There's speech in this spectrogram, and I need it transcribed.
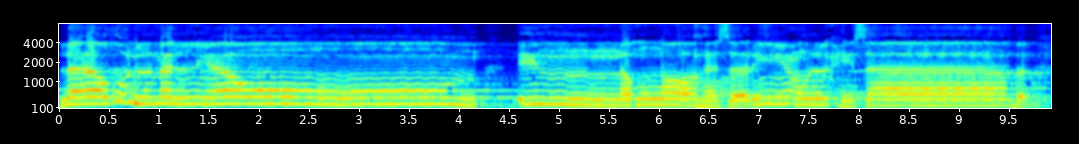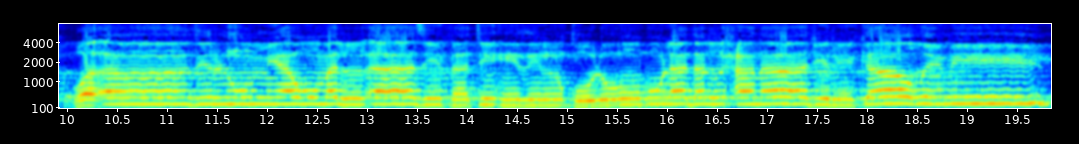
لا ظلم اليوم. إن الله سريع الحساب. وأنذرهم يوم الآزفة إذ القلوب لدى الحناجر كاظمين.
